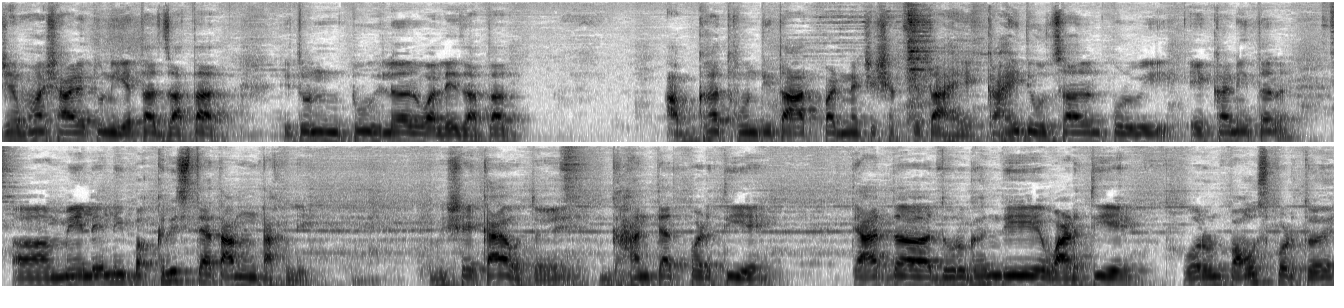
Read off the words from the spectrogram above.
जेव्हा शाळेतून येतात जातात तिथून टू व्हीलरवाले जातात. अपघात होऊन तिथं आत पडण्याची शक्यता आहे. काही दिवसांपूर्वी एकाने तर मेलेली बकरीच त्यात आणून टाकली. विषय काय होतो आहे घाण त्यात पडती आहे त्यात दुर्गंधी वाढती आहे वरून पाऊस पडतो आहे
